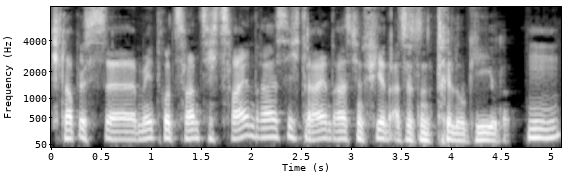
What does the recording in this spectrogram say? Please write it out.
ich glaube, ist äh, Metro 2032, 33 und 34, also es ist eine Trilogie. Oder? Mhm.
